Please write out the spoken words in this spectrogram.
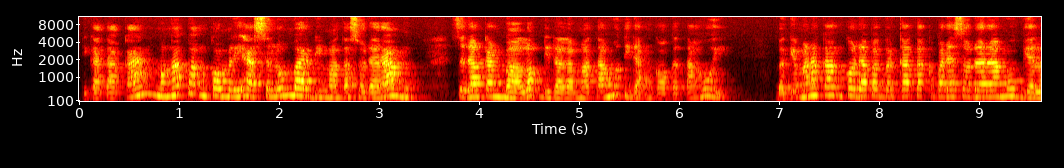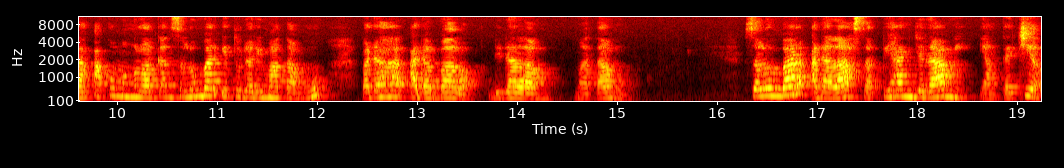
Dikatakan, mengapa engkau melihat selumbar di mata saudaramu, sedangkan balok di dalam matamu tidak engkau ketahui. Bagaimanakah engkau dapat berkata kepada saudaramu, biarlah aku mengeluarkan selumbar itu dari matamu, padahal ada balok di dalam matamu. Selumbar adalah serpihan jerami yang kecil,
